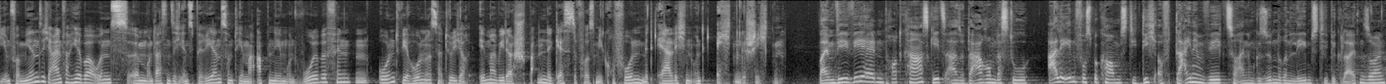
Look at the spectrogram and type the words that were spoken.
Die informieren sich einfach hier bei uns ähm, und lassen sich inspirieren zum Thema Abnehmen und Wohlbefinden. Und wir holen uns natürlich auch immer wieder spannende Gäste vors Mikrofon mit ehrlichen und echten Geschichten. Beim WW-Helden-Podcast geht es also darum, dass du alle Infos bekommst, die dich auf deinem Weg zu einem gesünderen Lebensstil begleiten sollen.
